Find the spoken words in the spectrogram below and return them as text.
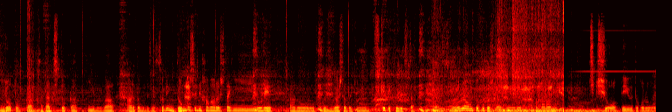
色とか形とかっていうのがあると思うんですねそれにドンピシャにはまる下着をねあの服脱がした時につけてくれてたってなったらそれは男としてはもうねたまらん。しょうっていうところをね。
